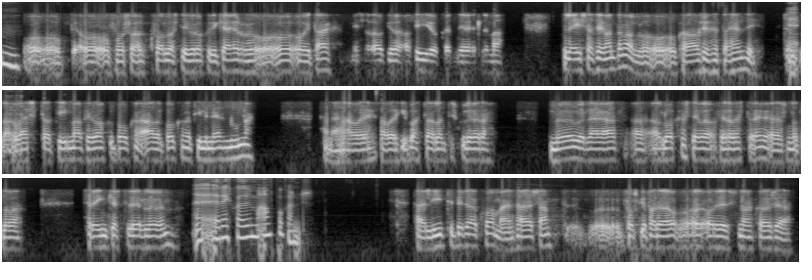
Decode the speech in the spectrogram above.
mm. og, og, og fór svo að kvalast yfir okkur í kær og, og í dag. Mér ætlaði ágjöra á því og hvernig við ætlum að leysa þau vandamál og hvað áhrif þetta hefði. Þetta er versta tíma fyrir okkur bókana, aðal bókanatímin er núna. Þannig að það var, það var ekki gott að landi skuli vera mögulega að, að, að lokast ef að fyrir að versta vega eða svona allavega þrengjast verulega um. Er eitthvað um afbúkanir? Það er lítið byrjað að koma en það er samt, uh, fólki farið á orðið svona, hvað það segja,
